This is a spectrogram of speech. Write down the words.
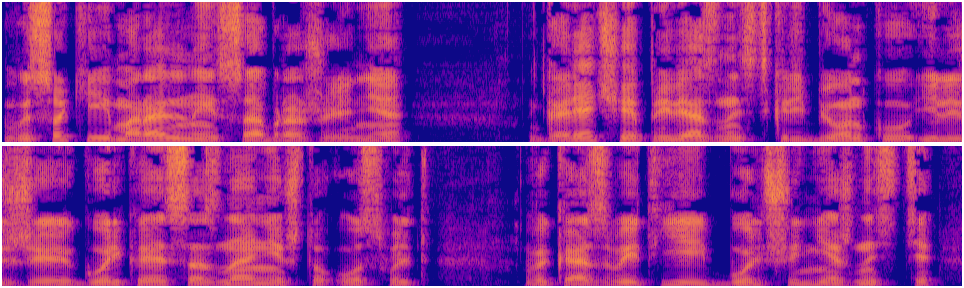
Высокие моральные соображения, горячая привязанность к ребенку или же горькое сознание, что Освальд выказывает ей больше нежности –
